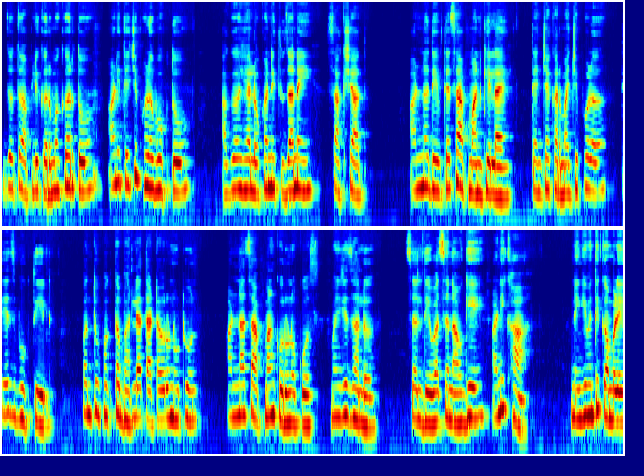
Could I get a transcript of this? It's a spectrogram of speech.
जो तो आपली कर्म करतो आणि त्याची फळं भोगतो. अगं ह्या लोकांनी तुझा नाही साक्षात अन्न देवत्याचा अपमान केला आहे त्यांच्या कर्माची फळं तेच भोगतील. पण तू फक्त भरल्या ताटावरून उठून अन्नाचा अपमान करू नकोस. म्हणजे झालं. चल देवाचं नाव घे आणि खा. निंगी म्हणते कमळे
